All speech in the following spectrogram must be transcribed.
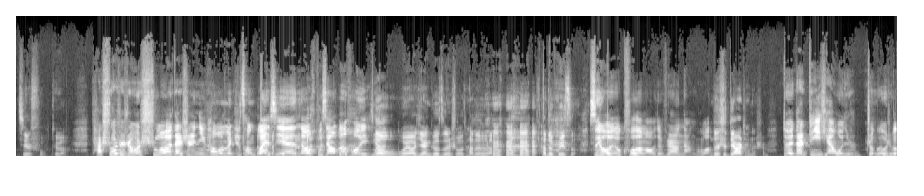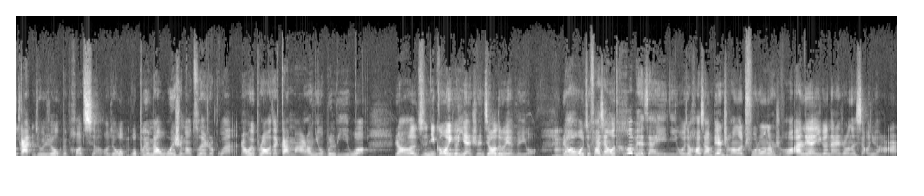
接触，对吧？他说是这么说，但是你看我们这层关系，那互相问候一下那，我要严格遵守他的 他的规则。所以我就哭了嘛，我就非常难过。那是第二天的事儿。对，但是第一天我就是整个有这个感觉，我就觉得我被抛弃了。我觉得我我不明白我为什么要坐在这儿关，然后我也不知道我在干嘛，然后你又不理我，然后就你跟我一个眼神交流也没有，然后我就发现我特别在意你，我就好像变成了初中的时候暗恋一个男生的小女孩儿，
